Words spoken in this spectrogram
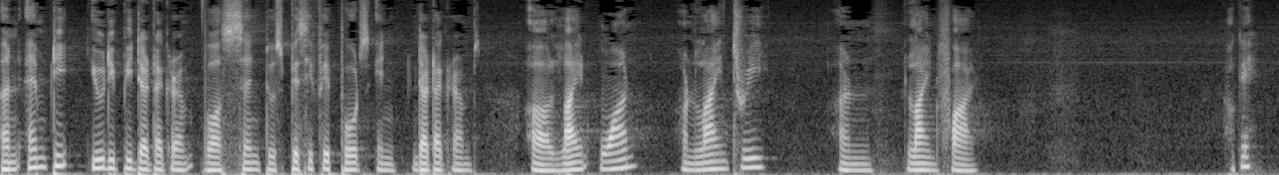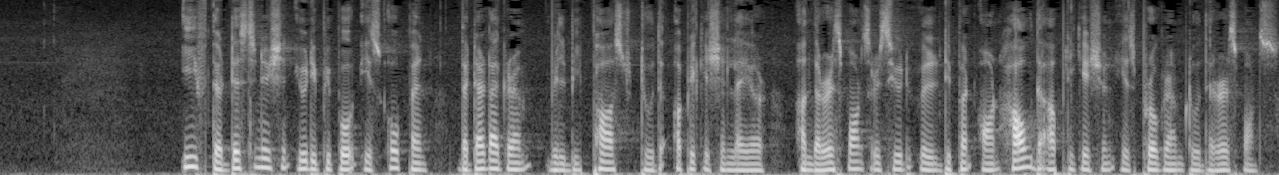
An empty UDP datagram was sent to specific ports in datagrams uh, line 1 on line 3 and line 5 okay if the destination UDP port is open the datagram will be passed to the application layer and the response received will depend on how the application is programmed to the response.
